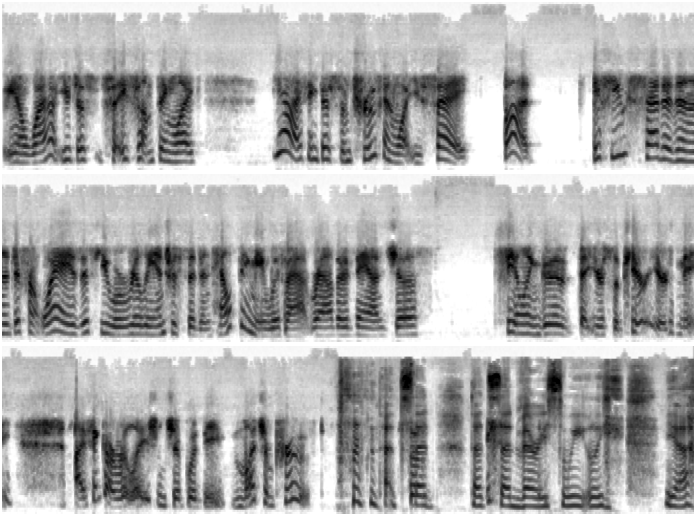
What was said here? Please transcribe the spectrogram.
you know, why don't you just say something like, yeah, I think there's some truth in what you say, but if you said it in a different way, as if you were really interested in helping me with that rather than just feeling good that you're superior to me, I think our relationship would be much improved. that so, said that said very sweetly. yeah.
